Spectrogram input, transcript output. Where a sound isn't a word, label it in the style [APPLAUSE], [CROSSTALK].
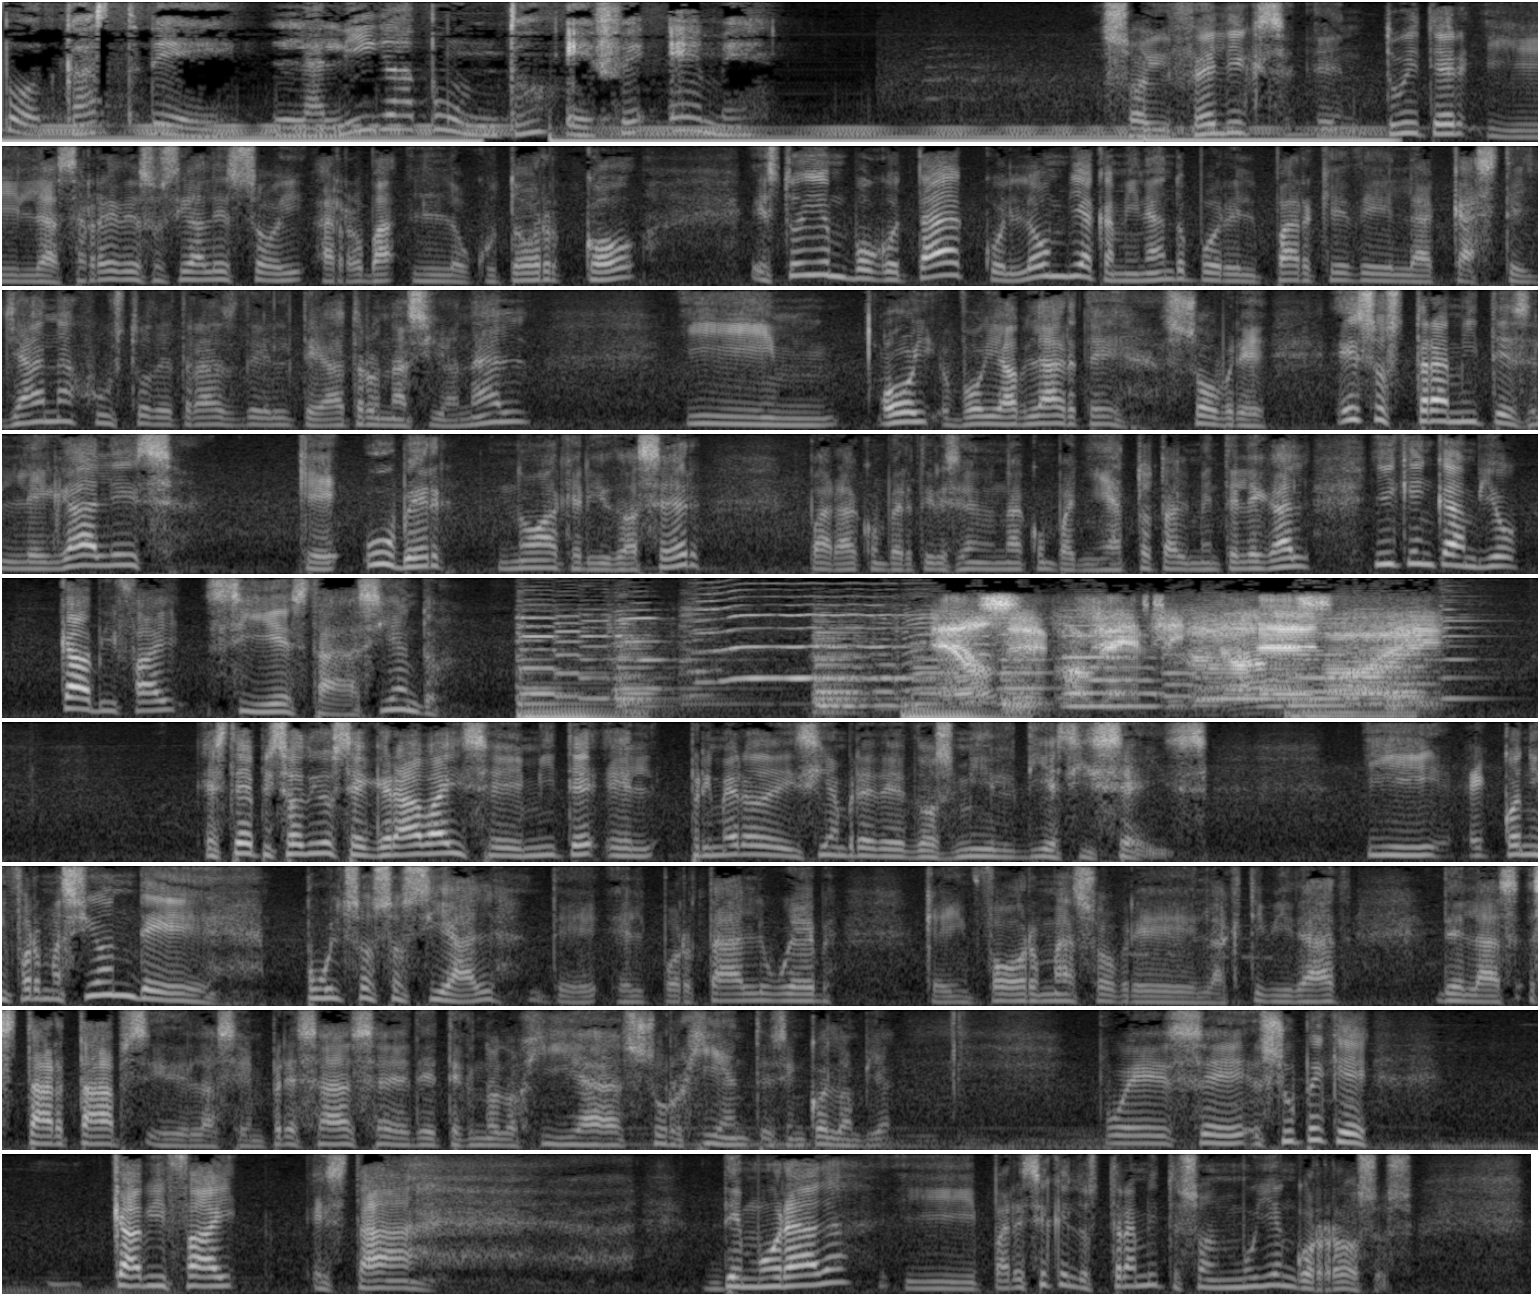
podcast de laliga.fm. Soy Félix en Twitter y las redes sociales soy arroba locutorco. Estoy en Bogotá, Colombia, caminando por el Parque de la Castellana, justo detrás del Teatro Nacional. Y mm, hoy voy a hablarte sobre esos trámites legales que Uber no ha querido hacer para convertirse en una compañía totalmente legal y que en cambio Cabify sí está haciendo. Este episodio se graba y se emite el primero de diciembre de 2016. Y eh, con información de Pulso Social, del portal web que informa sobre la actividad de las startups y de las empresas eh, de tecnología surgientes en Colombia, pues eh, supe que Cabify está demorada y parece que los trámites son muy engorrosos,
